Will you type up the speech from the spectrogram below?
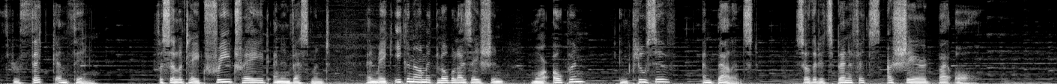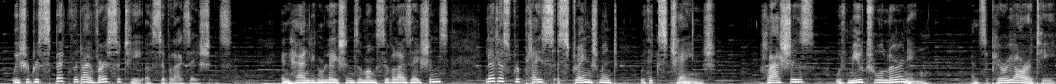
through thick and thin, facilitate free trade and investment, and make economic globalization more open, inclusive, and balanced so that its benefits are shared by all. We should respect the diversity of civilizations. In handing relations among civilizations, let us replace estrangement with exchange, clashes with mutual learning, and superiority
